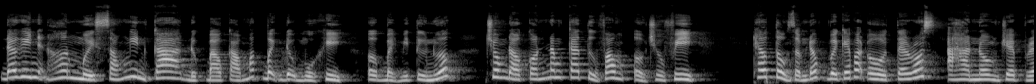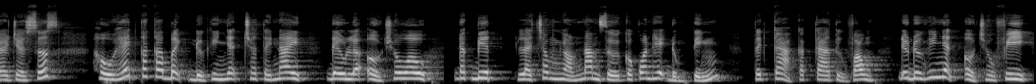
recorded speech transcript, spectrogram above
đã ghi nhận hơn 16.000 ca được báo cáo mắc bệnh đậu mùa khỉ ở 74 nước, trong đó có 5 ca tử vong ở châu Phi, theo Tổng Giám đốc WHO Tedros Adhanom Ghebreyesus, hầu hết các ca bệnh được ghi nhận cho tới nay đều là ở châu Âu, đặc biệt là trong nhóm nam giới có quan hệ đồng tính. Tất cả các ca tử vong đều được ghi nhận ở châu Phi,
